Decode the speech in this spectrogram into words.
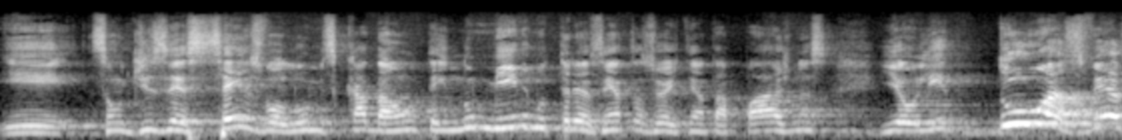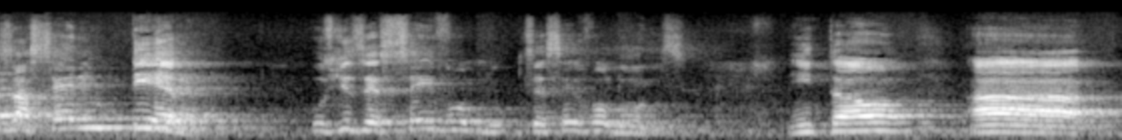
E são 16 volumes, cada um tem no mínimo 380 páginas, e eu li duas vezes a série inteira, os 16, 16 volumes. Então, a,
